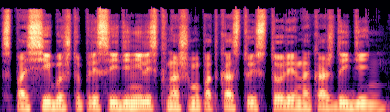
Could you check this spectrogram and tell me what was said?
Спасибо, что присоединились к нашему подкасту «История на каждый день».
